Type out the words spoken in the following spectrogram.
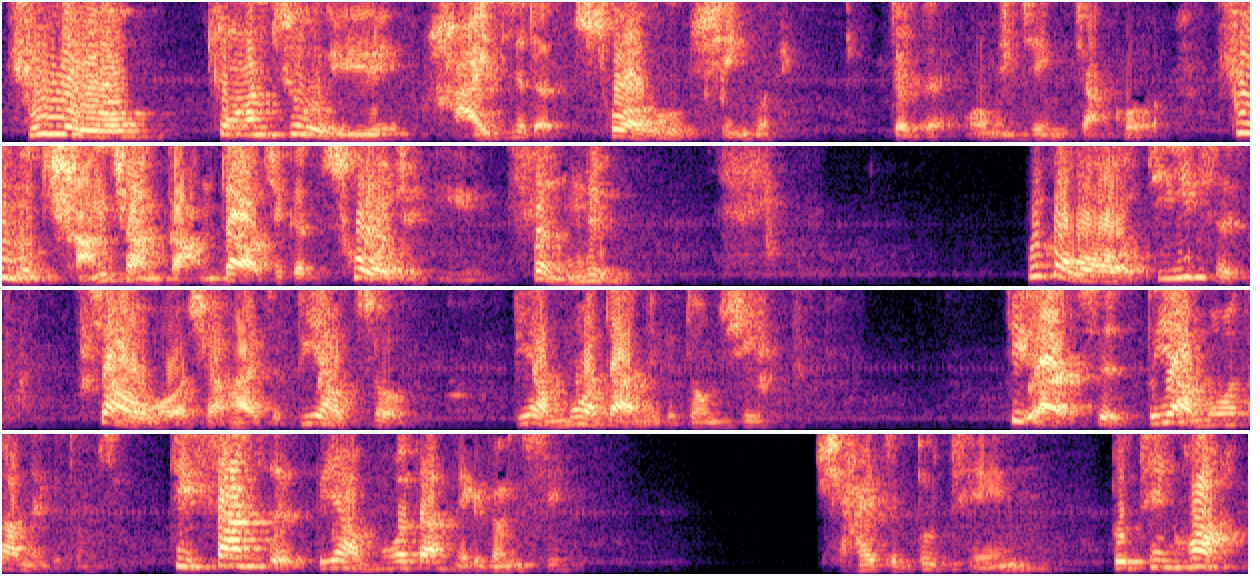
父母专注于孩子的错误行为，对不对？我们已经讲过了。父母常常感到这个挫折与愤怒。如果我第一次叫我小孩子不要做，不要摸到那个东西；第二次不要摸到那个东西；第三次不要摸到那个东西，小孩子不听不听话，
